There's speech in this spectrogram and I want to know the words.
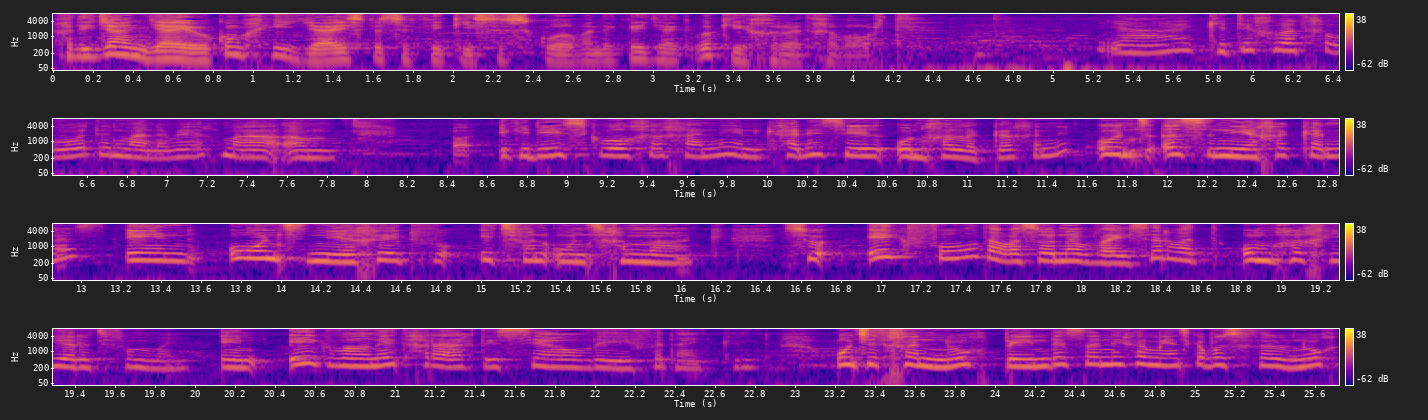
Khadija en jy, hoekom gee jy spesifiek hierdie skool want ek weet jy het ook hier groot geword. Ja, ek het hier groot geword in Maneweg, maar um ek het die skool gegaan nie en ek gaan nie sê ongelukkig nie. Ons is nege kinders en ons nege het iets van ons gemaak. So ek voel daar was 'n onderwyser wat omgegee het vir my en ek wil net graag dieselfde hê vir my kind. Ons het genoeg bendes in die gemeenskap, ons het genoeg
